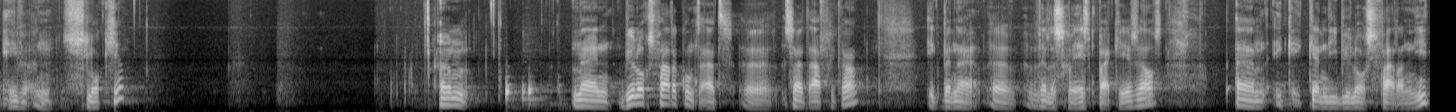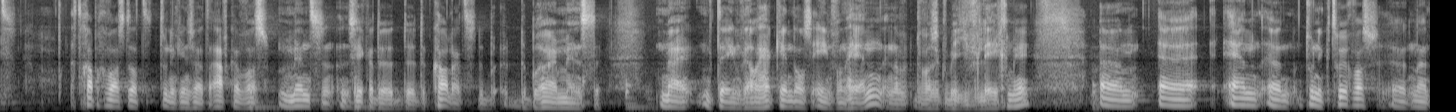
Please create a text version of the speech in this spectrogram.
Even een slokje. Um, mijn biologische vader komt uit uh, Zuid-Afrika. Ik ben daar uh, wel eens geweest, een paar keer zelfs. Um, ik, ik, ken die biologische vader niet. Het grappige was dat toen ik in Zuid-Afrika was, mensen, zeker de, de, de coloreds, de, de bruin mensen, mij meteen wel herkenden als een van hen. En daar was ik een beetje verlegen mee. Um, uh, en uh, toen ik terug was, na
